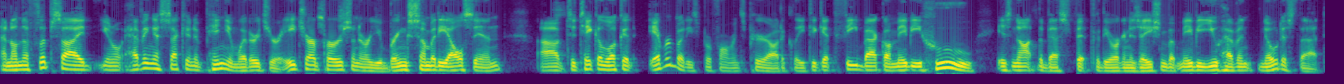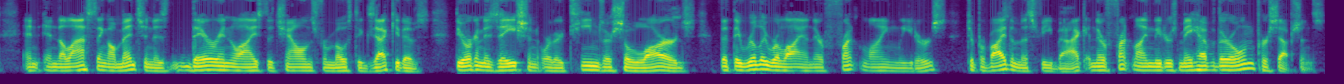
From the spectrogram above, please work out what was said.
And on the flip side, you know, having a second opinion, whether it's your HR person or you bring somebody else in uh, to take a look at everybody's performance periodically to get feedback on maybe who is not the best fit for the organization, but maybe you haven't noticed that. And, and the last thing I'll mention is therein lies the challenge for most executives. The organization or their teams are so large that they really rely on their frontline leaders to provide them this feedback, and their frontline leaders may have their own perceptions.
